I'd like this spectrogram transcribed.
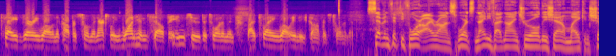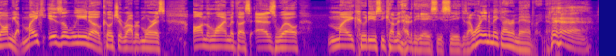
played very well in the conference tournament. Actually, won himself into the tournament by playing well in these conference tournaments. Seven fifty four Ira on Sports ninety five nine True Oldies Channel. Mike and Sean. We got Mike Iuzzolino, coach at Robert Morris, on the line with us as well. Mike, who do you see coming out of the ACC? Because I want you to make Ira mad right now.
